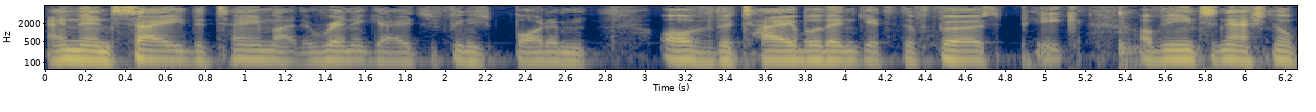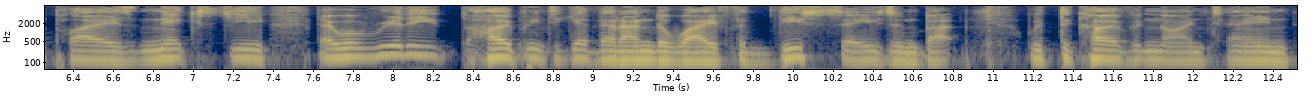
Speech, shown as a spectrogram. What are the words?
and then say the team like the Renegades who finish bottom of the table then gets the first pick of the international players next year. They were really hoping to get that underway for this season, but with the COVID 19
